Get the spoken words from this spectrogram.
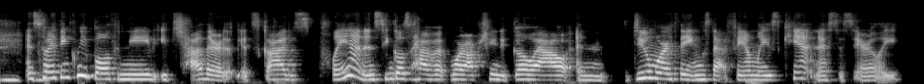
Mm-hmm. and so i think we both need each other. It's god's plan. And singles have more opportunity to go out and do more things that families can't necessarily.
